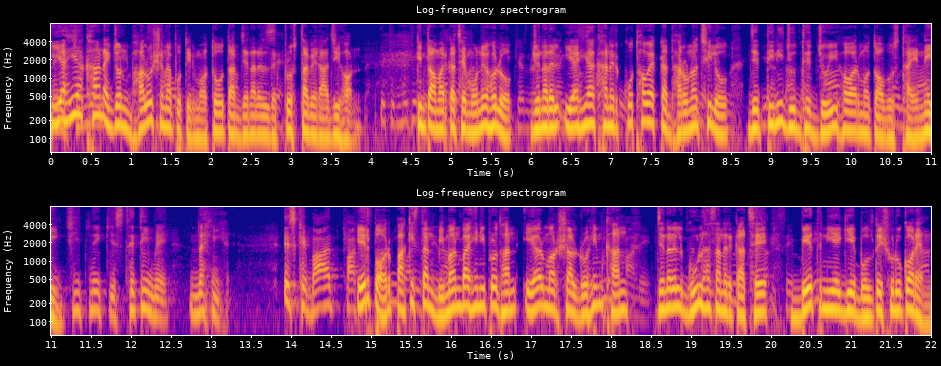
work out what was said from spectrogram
ইয়াহিয়া খান একজন ভালো সেনাপতির মতো তার জেনারেলদের প্রস্তাবে রাজি হন। কিন্তু আমার কাছে মনে হল জেনারেল ইয়াহিয়া খানের কোথাও একটা ধারণা ছিল যে তিনি যুদ্ধে জয়ী হওয়ার মতো অবস্থায় নেই। এরপর পাকিস্তান বিমান বাহিনী প্রধান air marshal Rahim Khan general Gul হাসানের কাছে বেত নিয়ে গিয়ে বলতে শুরু করেন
